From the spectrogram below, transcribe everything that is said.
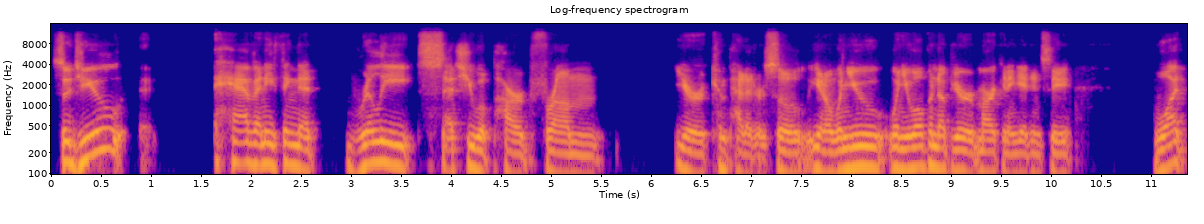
so do you have anything that really sets you apart from your competitors so you know when you when you opened up your marketing agency what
